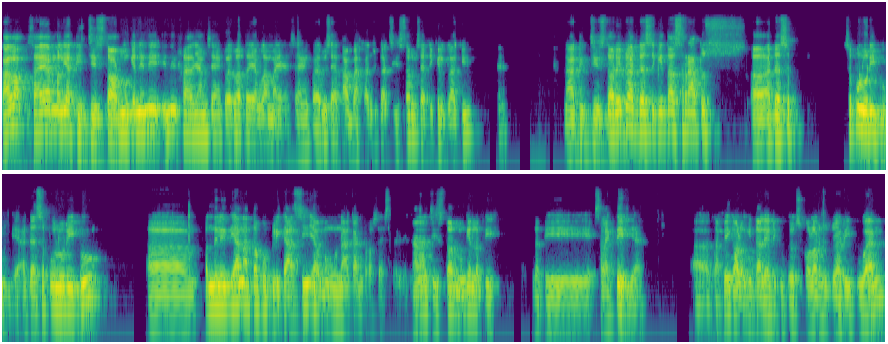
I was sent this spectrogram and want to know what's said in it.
Kalau saya melihat di Gstore, mungkin ini ini file yang saya baru atau yang lama ya. Saya yang baru saya tambahkan juga Gstore bisa diklik lagi. Ya. Nah di Gstore itu ada sekitar 100 uh, eh, ada 10 ribu ya ada 10 ribu uh, penelitian atau publikasi yang menggunakan proses tracing. Karena Gstore mungkin lebih lebih selektif ya. Uh, tapi kalau kita lihat di Google Scholar sudah ribuan,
